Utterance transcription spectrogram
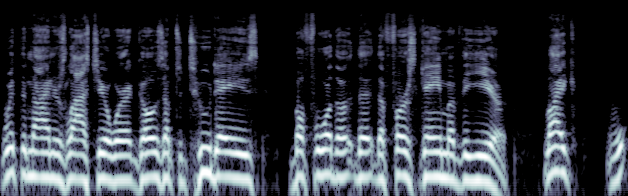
with the Niners last year, where it goes up to two days before the, the, the first game of the year. Like, w-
